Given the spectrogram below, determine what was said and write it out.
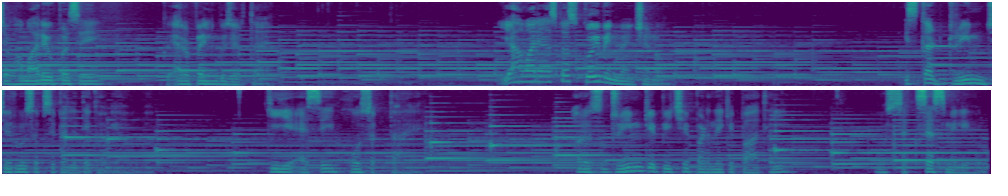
जब हमारे ऊपर से कोई एरोप्लेन गुजरता है, या हमारे आसपास कोई भी इन्वेंशन हो, इसका ड्रीम ज़रूर सबसे पहले देखा गया होगा कि ये ऐसे हो सकता है। और उस ड्रीम के पीछे पड़ने के बाद ही वो सक्सेस मिली होगी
